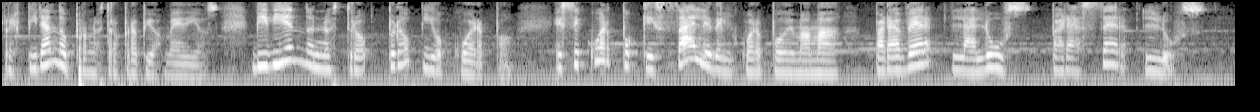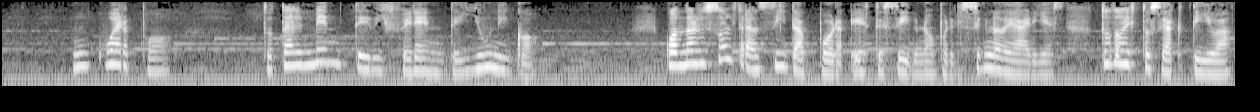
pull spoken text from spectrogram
respirando por nuestros propios medios, viviendo en nuestro propio cuerpo, ese cuerpo que sale del cuerpo de mamá para ver la luz, para hacer luz. Un cuerpo totalmente diferente y único. Cuando el sol transita por este signo, por el signo de Aries, todo esto se activa,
